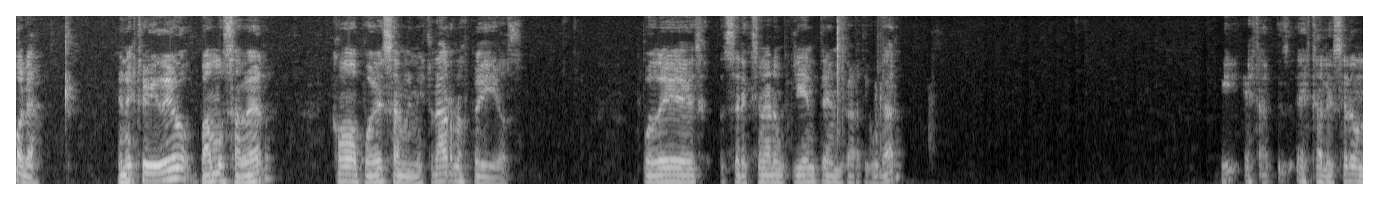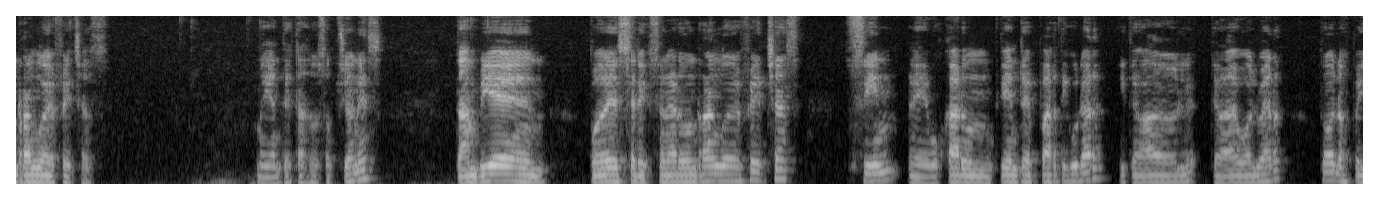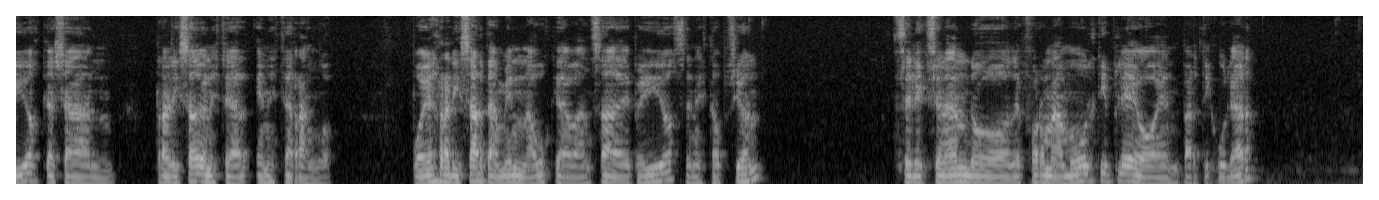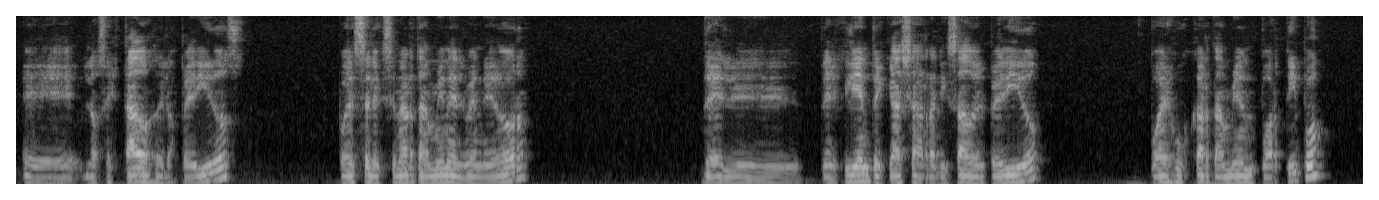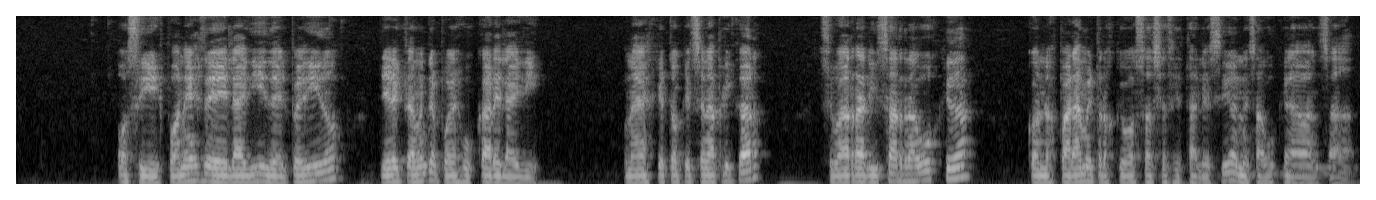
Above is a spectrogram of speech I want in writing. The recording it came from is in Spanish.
Hola, en este video vamos a ver cómo puedes administrar los pedidos. Podés seleccionar un cliente en particular y establecer un rango de fechas mediante estas dos opciones. También podés seleccionar un rango de fechas sin eh, buscar un cliente particular y te va, te va a devolver todos los pedidos que hayan realizado en este, en este rango. Puedes realizar también una búsqueda avanzada de pedidos en esta opción, seleccionando de forma múltiple o en particular eh, los estados de los pedidos. Puedes seleccionar también el vendedor del, del cliente que haya realizado el pedido. Puedes buscar también por tipo. O si dispones del ID del pedido, directamente puedes buscar el ID. Una vez que toques en aplicar, se va a realizar la búsqueda con los parámetros que vos hayas establecido en esa búsqueda avanzada.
